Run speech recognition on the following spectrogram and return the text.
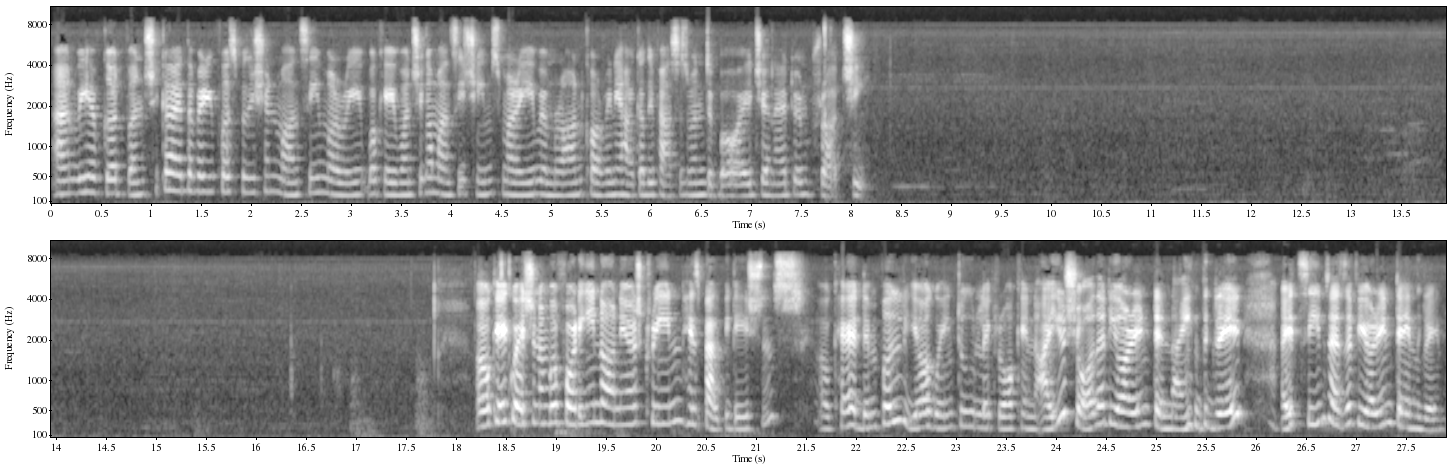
And we have got Vanshika at the very first position, Mansi, Marie. Okay, Vanshika, Mansi, Cheems, Marie, Imran, Corvin, Haika, the fastest one, Deboy, Janet, and Prachi. Okay, question number 14 on your screen, his palpitations. Okay, Dimple, you're going to like rock in. Are you sure that you're in 9th grade? It seems as if you're in 10th grade.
